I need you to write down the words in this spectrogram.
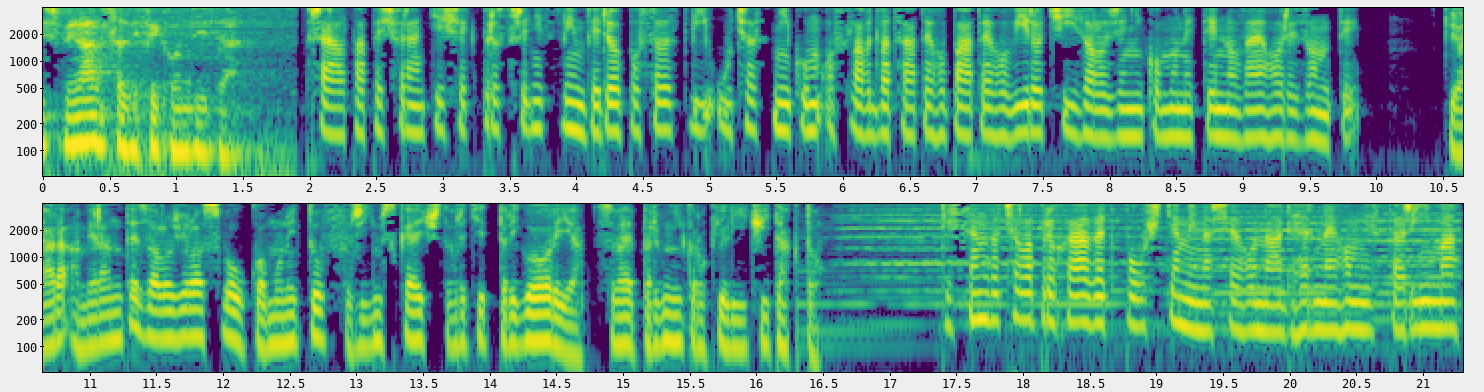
esperanza di fecondità. Přál papež František prostřednictvím videoposelství účastníkům oslav 25. výročí založení komunity Nové horizonty. Chiara Amirante založila svou komunitu v římské čtvrti Trigoria. Své první kroky líčí takto. Když jsem začala procházet pouštěmi našeho nádherného města Říma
